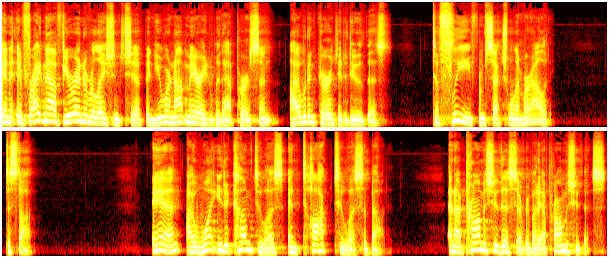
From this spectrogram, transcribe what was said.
And if right now, if you're in a relationship and you are not married with that person, I would encourage you to do this to flee from sexual immorality, to stop. And I want you to come to us and talk to us about it. And I promise you this, everybody, I promise you this.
